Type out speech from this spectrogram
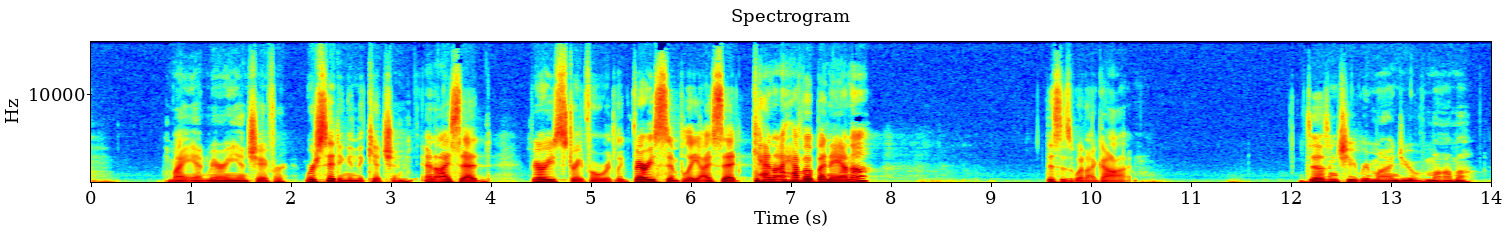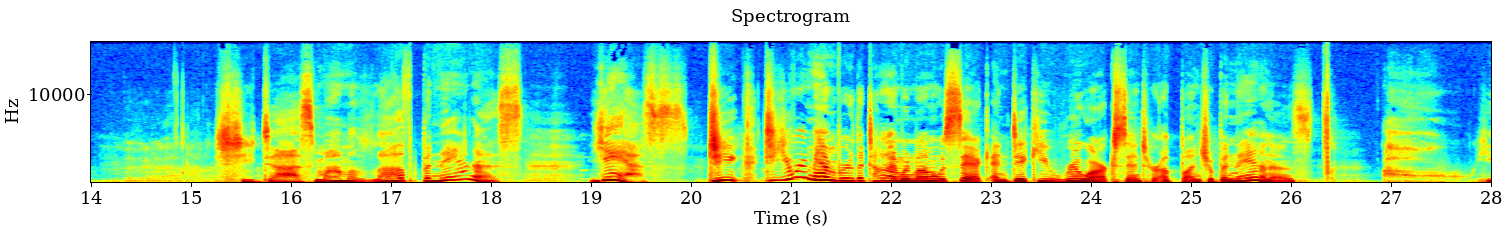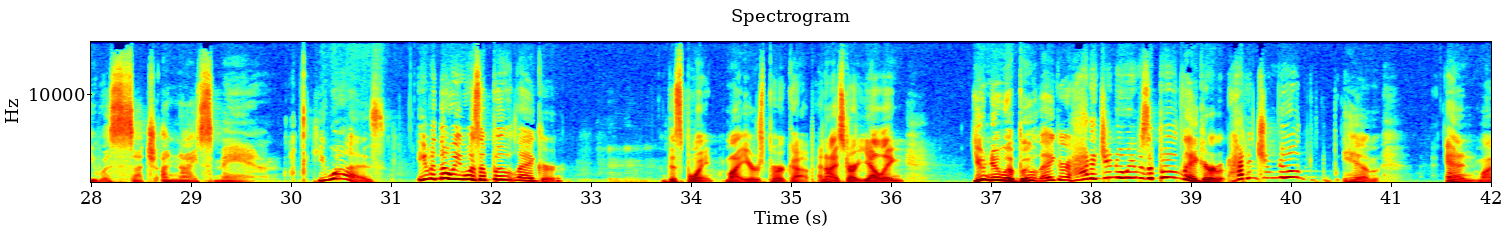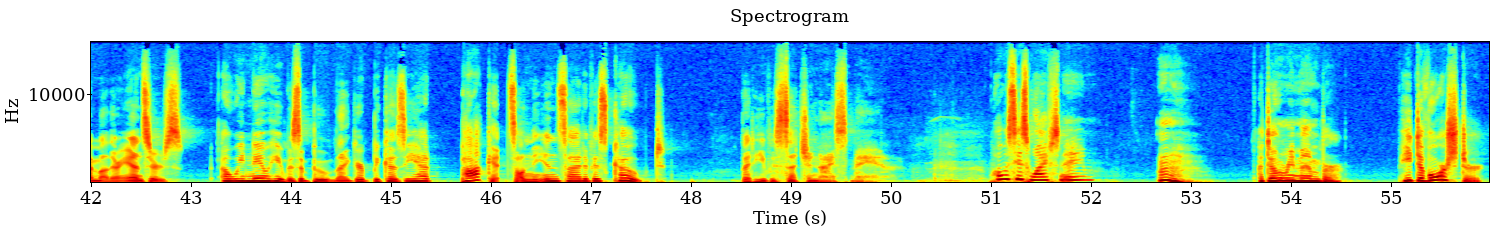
my Aunt Mary Ann Shaffer, were sitting in the kitchen. And I said, very straightforwardly, very simply, I said, Can I have a banana? This is what I got. Doesn't she remind you of Mama? she does. Mama loved bananas. Yes. Do you, do you remember the time when Mama was sick and Dickie Ruark sent her a bunch of bananas? Oh, he was such a nice man. He was, even though he was a bootlegger. At this point, my ears perk up and I start yelling, You knew a bootlegger? How did you know he was a bootlegger? How did you know him? And my mother answers, Oh, we knew he was a bootlegger because he had pockets on the inside of his coat. But he was such a nice man. What was his wife's name? Mm, I don't remember. He divorced her.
